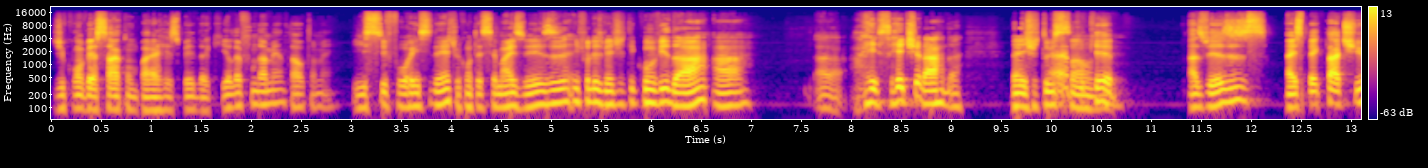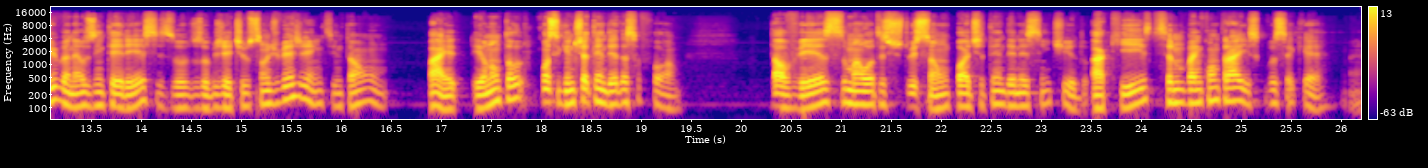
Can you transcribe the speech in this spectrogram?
de conversar com o pai a respeito daquilo é fundamental também. E se for incidente acontecer mais vezes, infelizmente a gente tem que convidar a, a, a se retirar da, da instituição. É porque às vezes a expectativa, né, os interesses, os objetivos são divergentes. Então, pai, eu não estou conseguindo te atender dessa forma talvez uma outra instituição pode te atender nesse sentido. Aqui você não vai encontrar isso que você quer. Né?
